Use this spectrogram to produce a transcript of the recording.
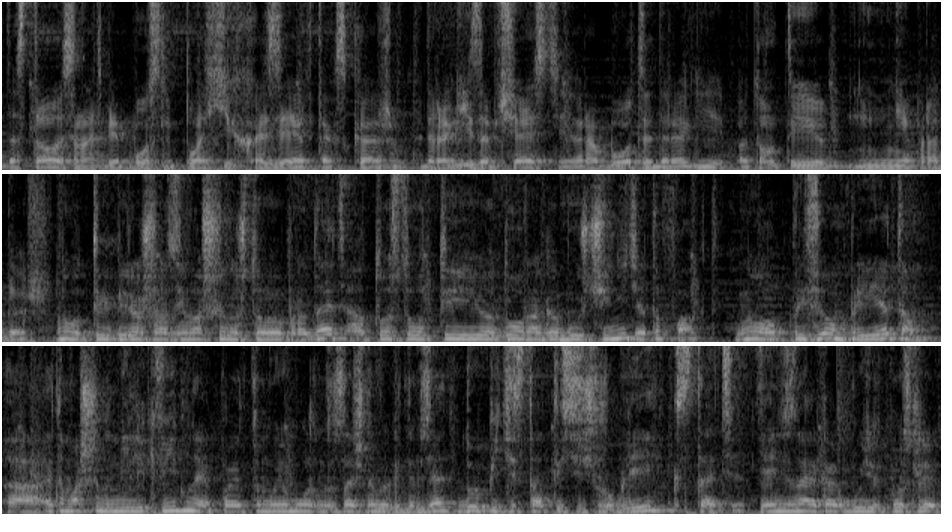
досталась она тебе после плохих хозяев, так скажем, дорогие запчасти, работы дорогие, потом ты ее не продашь. Ну, ты берешь разве машину, чтобы продать, а то, что вот ты ее дорого будешь чинить, это факт. Но при всем при этом, а, эта машина не ликвидная, поэтому ее можно достаточно выгодно взять до 500 тысяч рублей. Кстати, я не знаю, как будет после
